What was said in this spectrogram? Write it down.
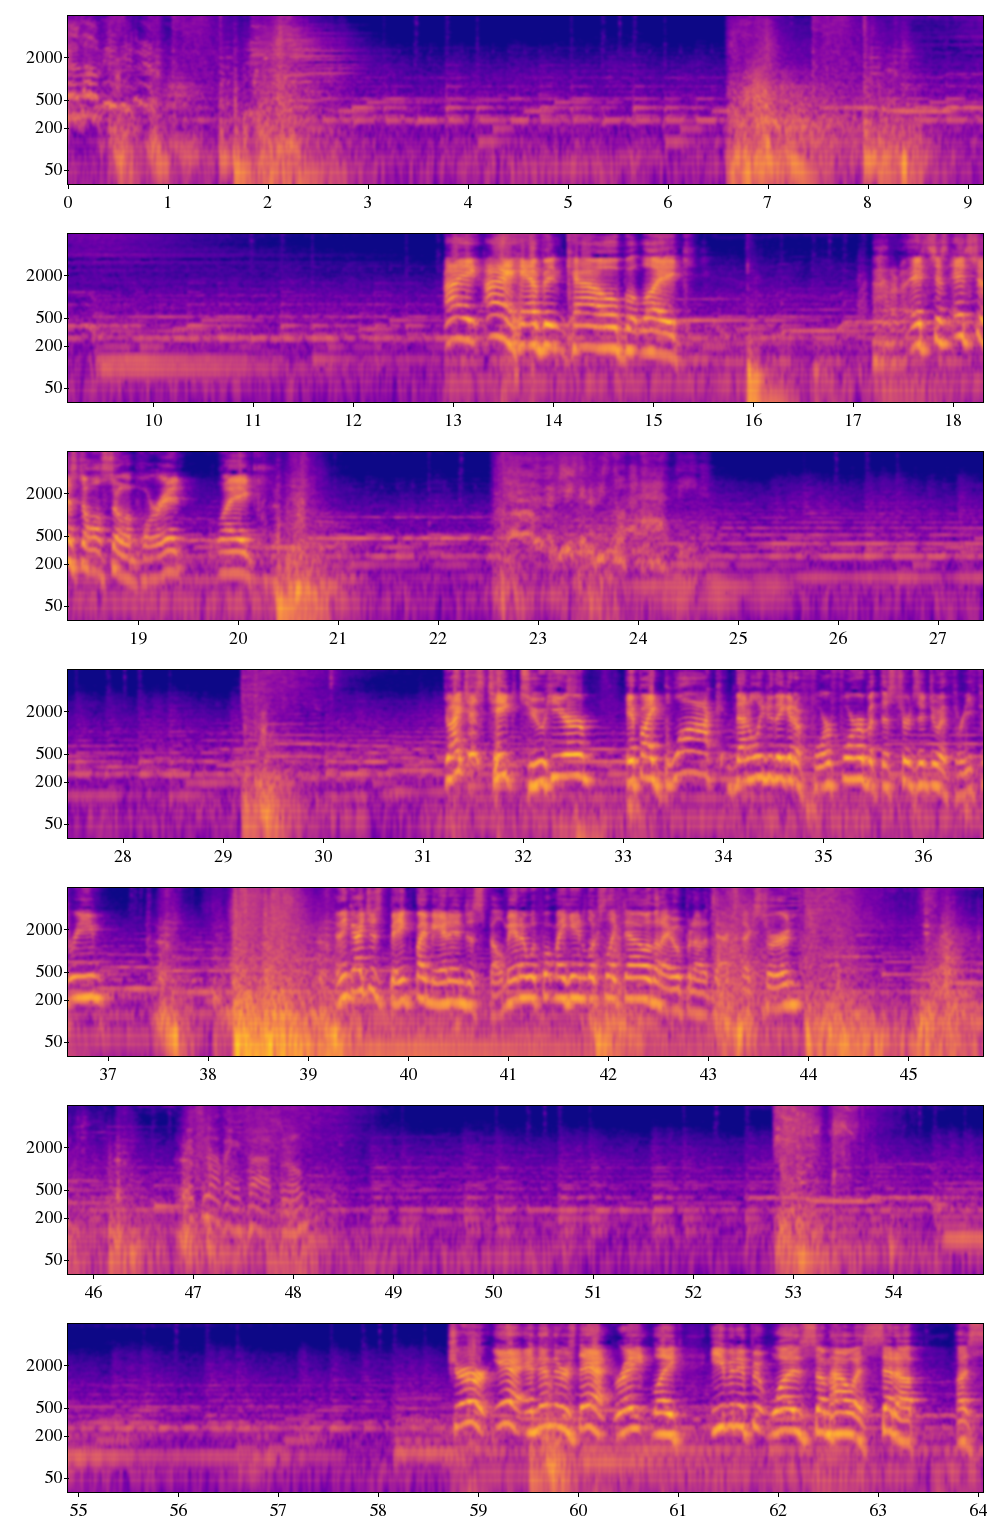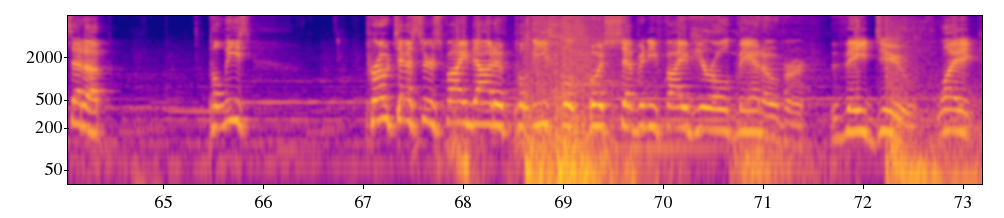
I I haven't cow, but like I don't know. It's just it's just all so abhorrent. Like gonna be so happy. Do I just take two here? If I block, not only do they get a 4-4, but this turns into a 3-3. I think I just bank my mana into spell mana with what my hand looks like now, and then I open on attacks next turn. It's nothing personal. Sure, yeah, and then there's that, right? Like, even if it was somehow a setup, a setup, police protesters find out if police will push 75-year-old man over. They do. Like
